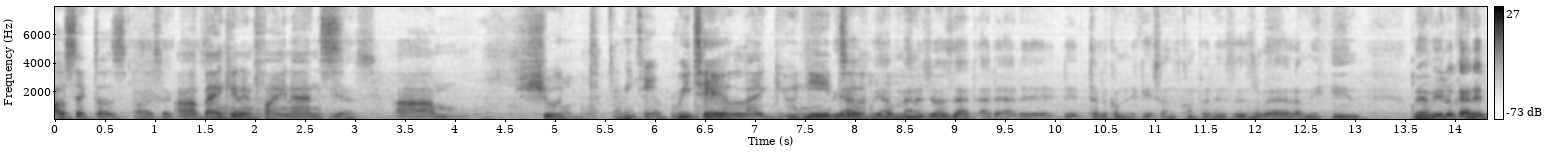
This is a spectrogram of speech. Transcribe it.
all sectors. All sectors. Uh, banking and finance. Yes. Um, shoot, Retail. retail. Like you need We to. have, we have managers at, at, the, at the, the telecommunications companies as well. I mean, wherever you look at it,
